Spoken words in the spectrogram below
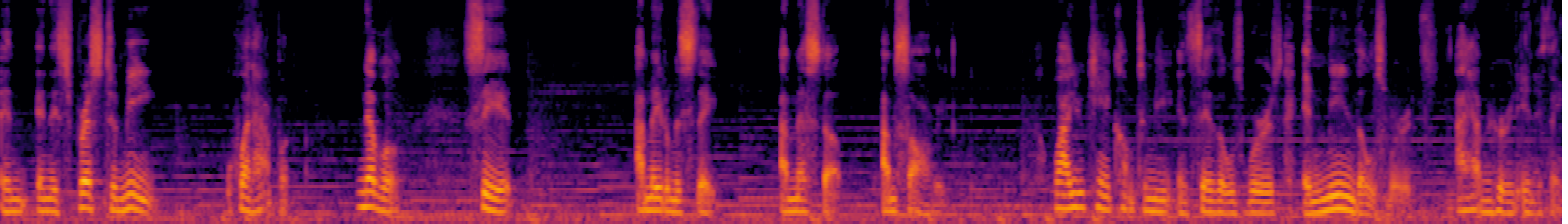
and, and express to me what happened. Never said, I made a mistake. I messed up. I'm sorry. Why you can't come to me and say those words and mean those words? I haven't heard anything.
